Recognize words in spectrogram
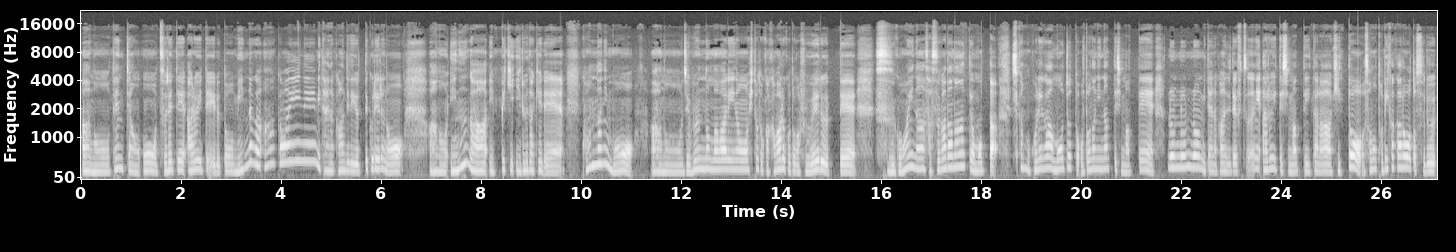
あのてんちゃんを連れて歩いているとみんなが「ああかわいいね」みたいな感じで言ってくれるのあの犬が1匹いるだけでこんなにもあの自分の周りの人と関わることが増えるってすごいなさすがだなって思った。しかもこれがもうちょっと大人になってしまってルンルンルンみたいな感じで普通に歩いてしまっていたらきっとその飛びかかろうとする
